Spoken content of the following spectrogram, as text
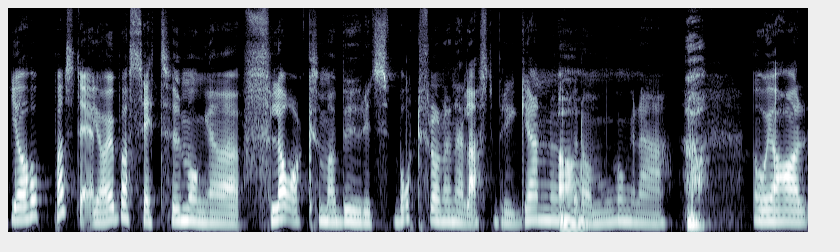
Jag hoppas det. Jag har ju bara sett hur många flak som har burits bort från den här lastbryggan under Ja. de gångerna. Ja. Och jag har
